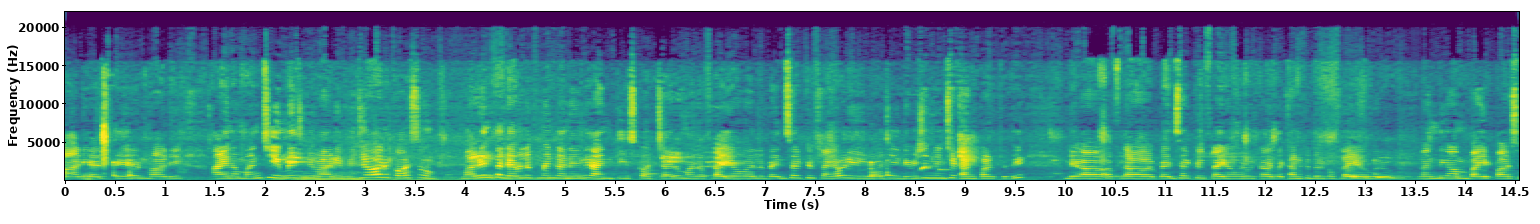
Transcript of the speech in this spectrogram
వాడి ఆయన పేరుని వాడి ఆయన మంచి ఇమేజ్ని వాడి విజయవాడ కోసం మరింత డెవలప్మెంట్ అనేది ఆయన తీసుకొచ్చారు. మన ఫ్లైఓవర్లు బెన్ సర్కిల్ ఫ్లైఓవర్ ఈ రోజు ఈ డివిజన్ నుంచే కనపడుతుంది. Benz circle flyover Kanakadurga flyover Nandigama bypass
